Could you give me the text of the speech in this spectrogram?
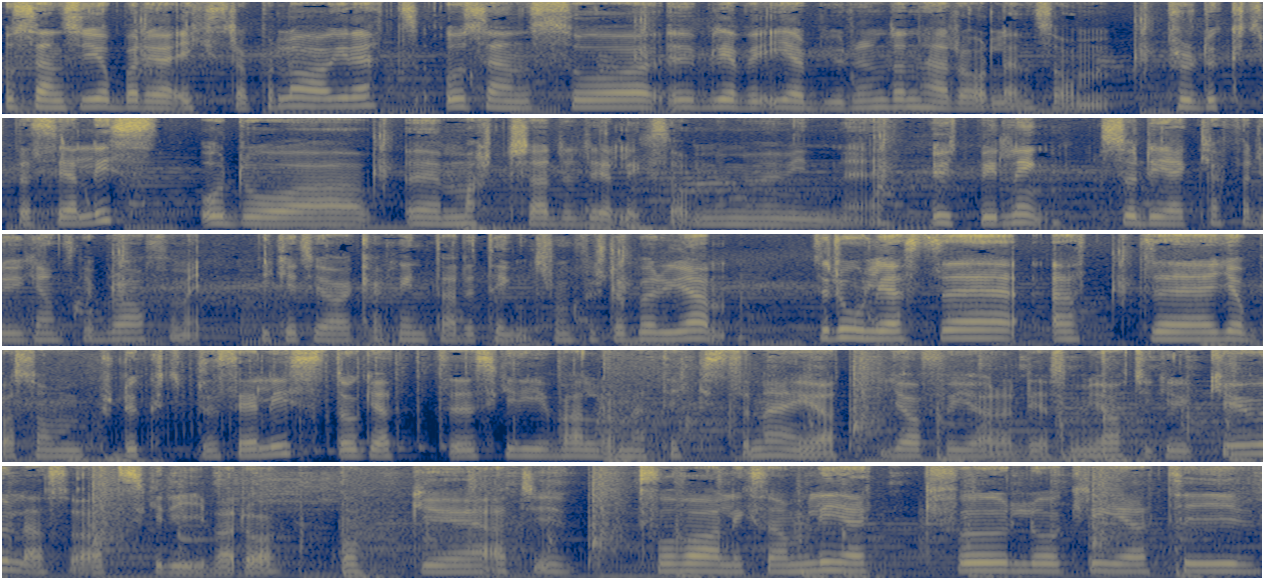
och sen så jobbade jag extra på lagret och sen så eh, blev jag erbjuden den här rollen som produktspecialist och då eh, matchade det liksom med min eh, utbildning. Så det klaffade ju ganska bra för mig, vilket jag kanske inte hade tänkt från första början. Det roligaste att jobba som produktspecialist och att skriva alla de här texterna är ju att jag får göra det som jag tycker är kul, alltså att skriva då. Och att få vara liksom lekfull och kreativ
